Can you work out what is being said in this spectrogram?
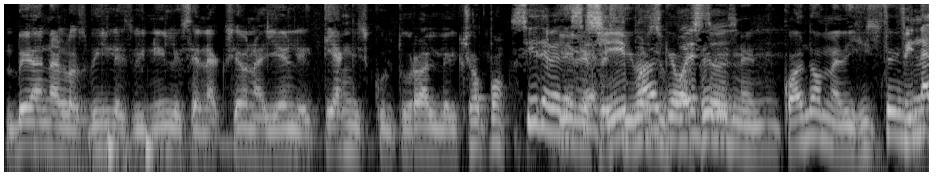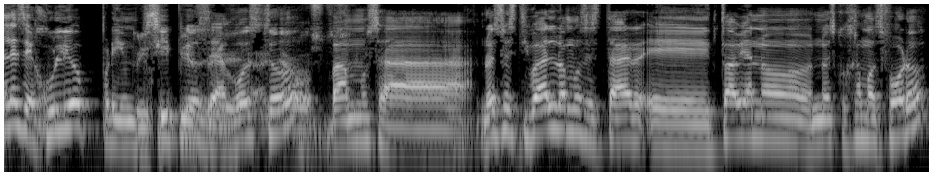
vean a los viles viniles en acción ahí en el Tianguis Cultural del Chopo. Sí, debe de ser. Sí, por supuesto. en- en- ¿Cuándo me dijiste? Finales de julio, principios, Principios de, de- agosto, de agosto. vamos a... No es festival, vamos a estar... eh, todavía no, no escogemos foro,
